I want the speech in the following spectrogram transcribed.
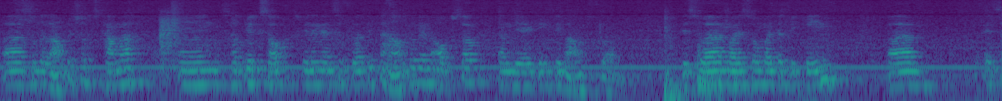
äh, von der Landwirtschaftskammer und hat mir gesagt, wenn ich nicht sofort die Verhandlungen absage, dann gehe ich gegen die Wand vor. Das war mal so mal der Beginn, äh, jetzt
